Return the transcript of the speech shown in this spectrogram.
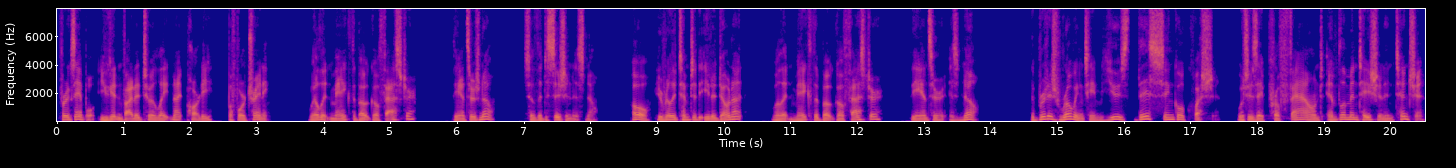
For example, you get invited to a late night party before training. Will it make the boat go faster? The answer is no. So the decision is no. Oh, you're really tempted to eat a donut? Will it make the boat go faster? The answer is no. The British rowing team used this single question, which is a profound implementation intention,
